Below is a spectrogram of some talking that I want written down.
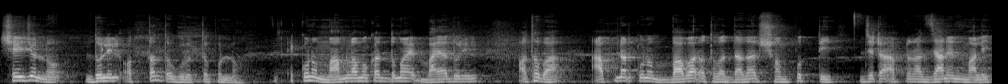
সেই জন্য দলিল অত্যন্ত গুরুত্বপূর্ণ। কোনো মামলা মোকদ্দমায় বায়া দলিল অথবা আপনার কোনো বাবার অথবা দাদার সম্পত্তি যেটা আপনারা জানেন মালিক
